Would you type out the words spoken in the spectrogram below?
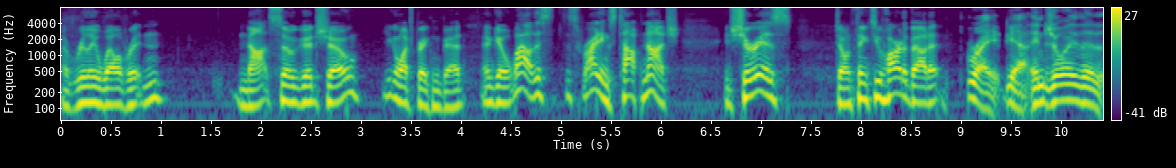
a really well written, not so good show, you can watch Breaking Bad and go, "Wow, this this writing's top notch." It sure is. Don't think too hard about it. Right. Yeah. Enjoy the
